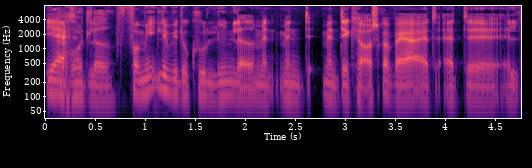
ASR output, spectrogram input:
Ja, Eller hurtigt lade. formentlig vil du kunne lynlade, men, men, men det kan også godt være, at, at øh, el-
